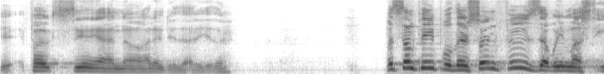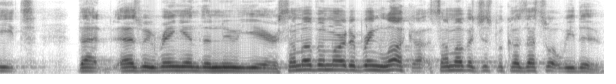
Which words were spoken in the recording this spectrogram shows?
Yeah, folks, see, yeah, no, I didn't do that either. But some people, there's certain foods that we must eat that as we ring in the new year. Some of them are to bring luck, uh, some of it's just because that's what we do.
